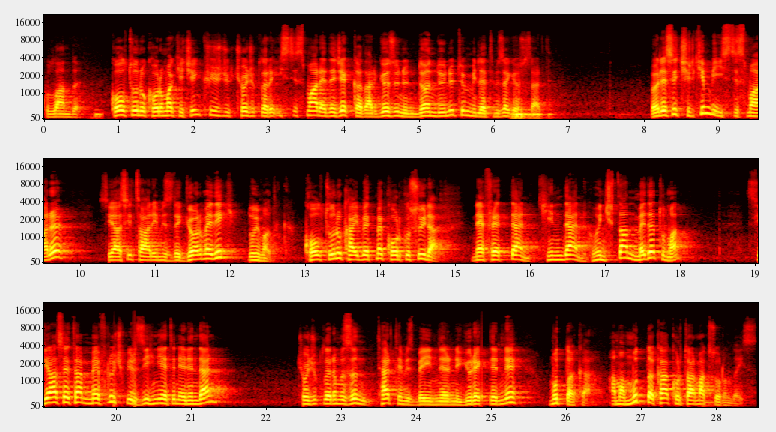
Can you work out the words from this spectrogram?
kullandı. Koltuğunu korumak için küçücük çocukları istismar edecek kadar gözünün döndüğünü tüm milletimize gösterdi. Böylesi çirkin bir istismarı siyasi tarihimizde görmedik, duymadık. Koltuğunu kaybetme korkusuyla nefretten, kinden, hınçtan medet uman, siyaseten mefluç bir zihniyetin elinden çocuklarımızın tertemiz beyinlerini, yüreklerini mutlaka ama mutlaka kurtarmak zorundayız.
